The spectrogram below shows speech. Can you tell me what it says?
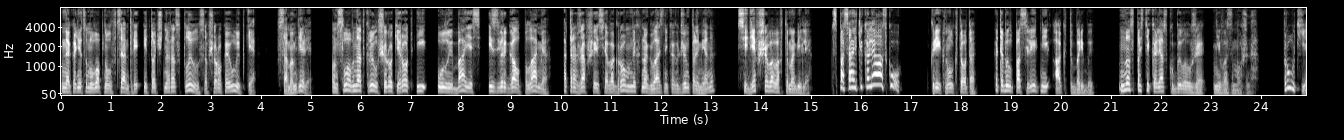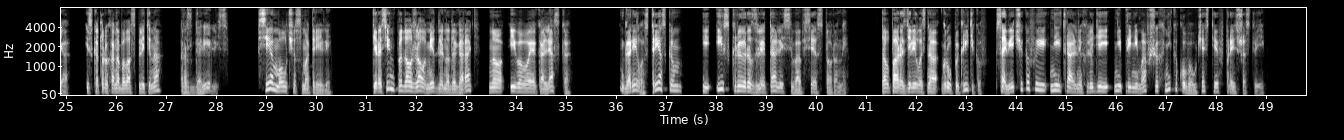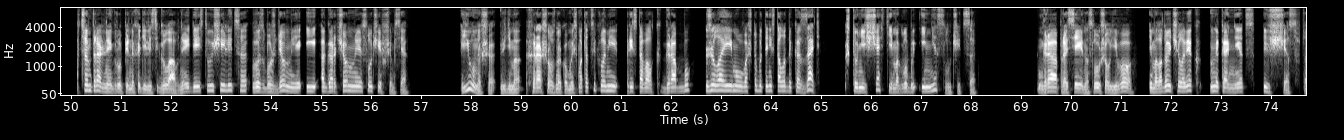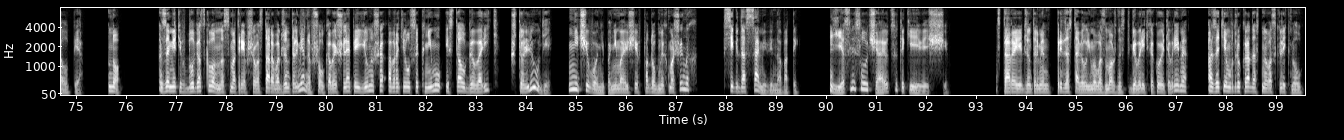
Наконец он лопнул в центре и точно расплылся в широкой улыбке. В самом деле, он словно открыл широкий рот и, улыбаясь, извергал пламя, отражавшееся в огромных наглазниках джентльмена, сидевшего в автомобиле. «Спасайте коляску!» — крикнул кто-то. Это был последний акт борьбы. Но спасти коляску было уже невозможно. Прутья, из которых она была сплетена, разгорелись. Все молча смотрели. Керосин продолжал медленно догорать, но ивовая коляска горела с треском, и искры разлетались во все стороны. Толпа разделилась на группы критиков, советчиков и нейтральных людей, не принимавших никакого участия в происшествии. В центральной группе находились главные действующие лица, возбужденные и огорченные случившимся. Юноша, видимо, хорошо знакомый с мотоциклами, приставал к Граббу, желая ему во что бы то ни стало доказать, что несчастье могло бы и не случиться. Граб рассеянно слушал его, и молодой человек, наконец, исчез в толпе. Но, заметив благосклонно смотревшего старого джентльмена в шелковой шляпе, юноша обратился к нему и стал говорить, что люди, ничего не понимающие в подобных машинах, всегда сами виноваты, если случаются такие вещи. Старый джентльмен предоставил ему возможность говорить какое-то время, а затем вдруг радостно воскликнул.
